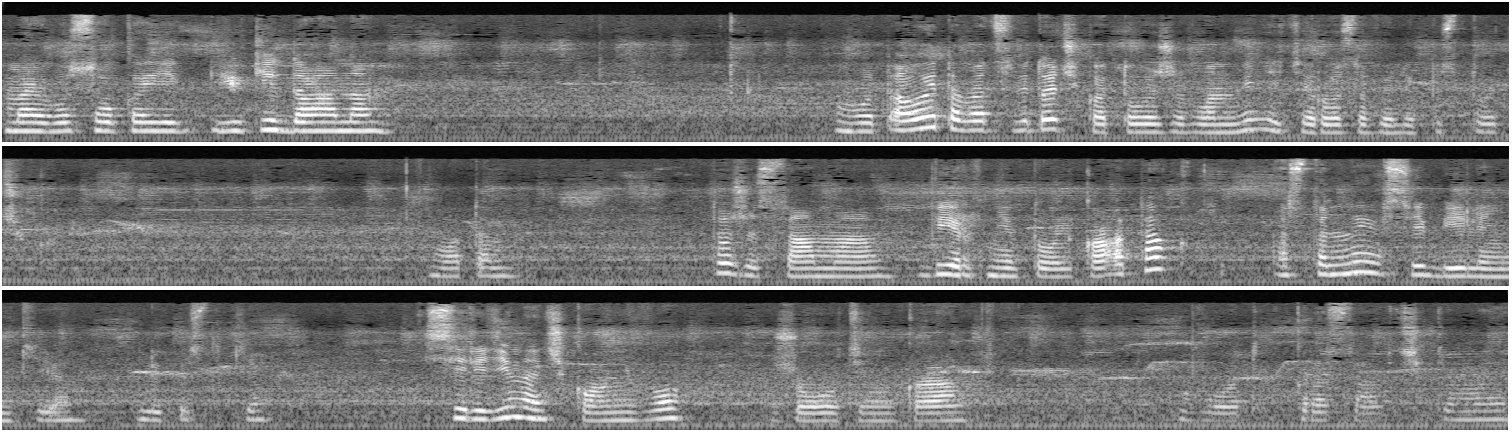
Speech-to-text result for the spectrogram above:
моего сока Юкидана. Вот, а у этого цветочка тоже, вон, видите, розовый лепесточек. Вот он. То же самое. Верхний только. А так остальные все беленькие лепестки. Серединочка у него желтенькая. Вот, красавчики мои.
